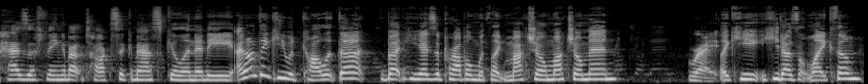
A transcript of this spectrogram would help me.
has a thing about toxic masculinity. I don't think he would call it that, but he has a problem with like macho macho men. Right. Like he he doesn't like them.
